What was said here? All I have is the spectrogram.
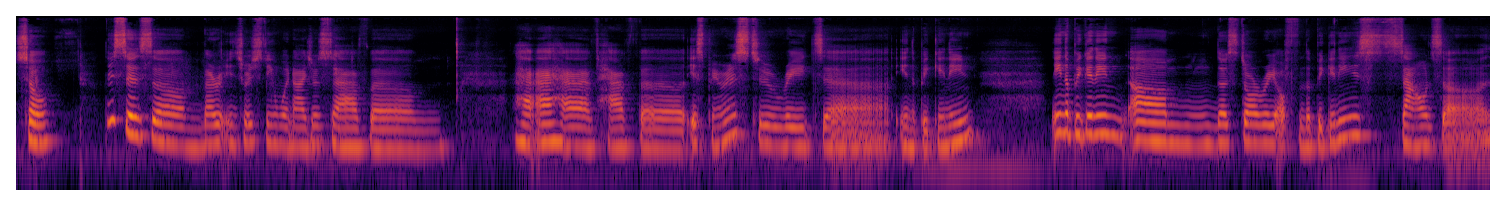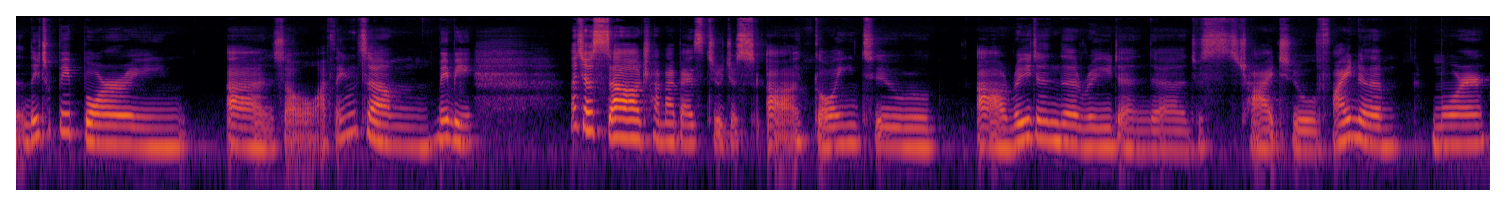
So this is um very interesting when i just have um i have have the experience to read uh, in the beginning. In the beginning, um, the story of the beginning sounds a little bit boring, and so I think um maybe I just uh try my best to just uh going to uh read and read and uh, just try to find a more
